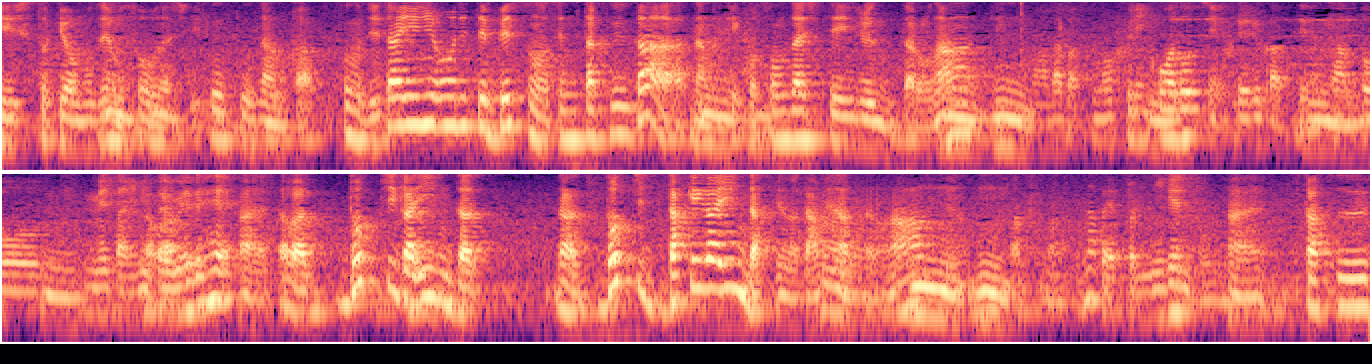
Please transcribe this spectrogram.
キリスト教も全部そうだし、うんそうそうそう。なんかその時代に応じてベストの選択がなんか結構存在しているんだろうなっていう、うんまあだからその振り子はどっちに触れるかっていうのをちゃんとうんメタに見た上で、はい、だからどっちがいいんだだからどっちだけがいいんだっていうのはダメなんだろうなっていう、うんまあなんかやっぱり逃げると、はい、2つ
